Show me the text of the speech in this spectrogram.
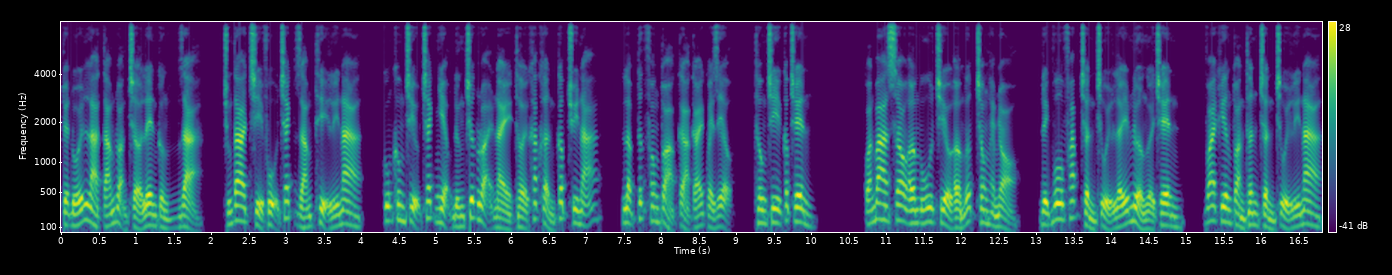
tuyệt đối là tám đoạn trở lên cường giả, chúng ta chỉ phụ trách giám thị Lý Na, cũng không chịu trách nhiệm đứng trước loại này thời khắc khẩn cấp truy nã, lập tức phong tỏa cả cái quầy rượu, thông chi cấp trên. Quán ba sau âm u chiều ẩm ướt trong hẻm nhỏ, địch vô pháp trần trụi lấy nửa người trên, vai khiêng toàn thân trần trụi Lý Na,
